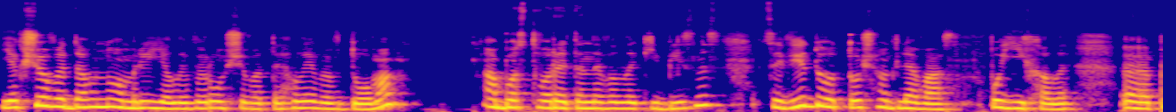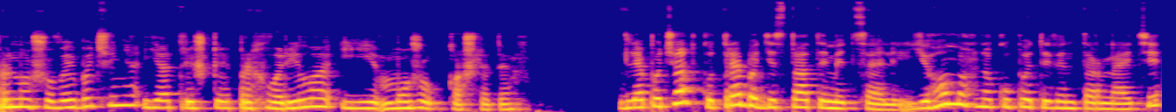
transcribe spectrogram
Якщо ви давно мріяли вирощувати гливи вдома, або створити невеликий бізнес, це відео точно для вас. Поїхали. Е, приношу вибачення, я трішки прихворіла і можу кашляти. Для початку треба дістати міцелій. Його можна купити в інтернеті,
